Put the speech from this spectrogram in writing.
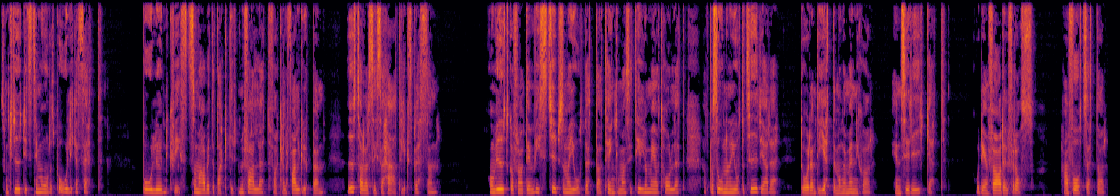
som knutits till mordet på olika sätt. Bo Lundqvist, som arbetat aktivt med fallet för Kalla fallgruppen, uttalade sig så här till Expressen. Om vi utgår från att det är en viss typ som har gjort detta tänker man sig till och med åt hållet att personen har gjort det tidigare. Då är det inte jättemånga människor, ens i riket. Och det är en fördel för oss. Han fortsätter.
